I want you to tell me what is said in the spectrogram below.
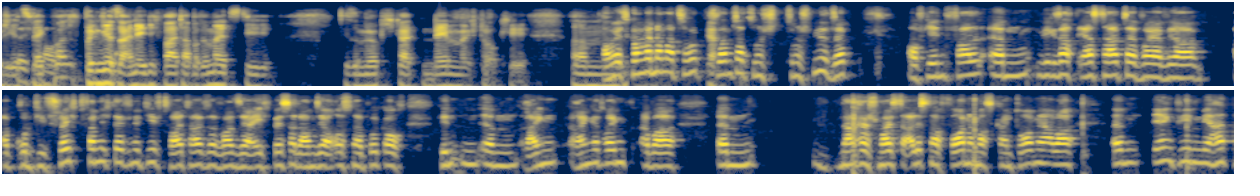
würde ich jetzt weg, weil das bringen wir jetzt ja. eigentlich nicht weiter. Aber wenn man jetzt die, diese Möglichkeit nehmen möchte, okay. Ähm, aber jetzt kommen wir nochmal zurück ja. Samstag zum, zum Spiel, Sepp. Auf jeden Fall. Ähm, wie gesagt, erste Halbzeit war ja wieder abgrundtief schlecht, fand ich definitiv. Zweite Halbzeit waren sie ja echt besser. Da haben sie ja Osnabrück auch hinten ähm, rein, reingedrängt. Aber ähm, nachher schmeißt du alles nach vorne, machst kein Tor mehr. Aber ähm, irgendwie mir hat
